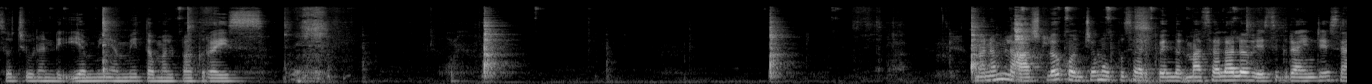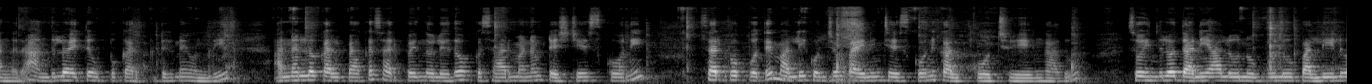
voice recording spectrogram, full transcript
సో చూడండి ఎమ్మి ఎమ్మి తమలపాకు రైస్ మనం లాస్ట్లో కొంచెం ఉప్పు సరిపోయింది. మసాలాలో వేసి గ్రైండ్ చేసాం కదా అందులో అయితే ఉప్పు కరెక్ట్గానే ఉంది. అన్నంలో కలిపాక సరిపోయిందో లేదో ఒక్కసారి మనం టెస్ట్ చేసుకొని సరిపోకపోతే మళ్ళీ కొంచెం పైనుంచి వేసుకొని కలుపుకోవచ్చు ఏం కాదు. సో ఇందులో ధనియాలు నువ్వులు పల్లీలు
